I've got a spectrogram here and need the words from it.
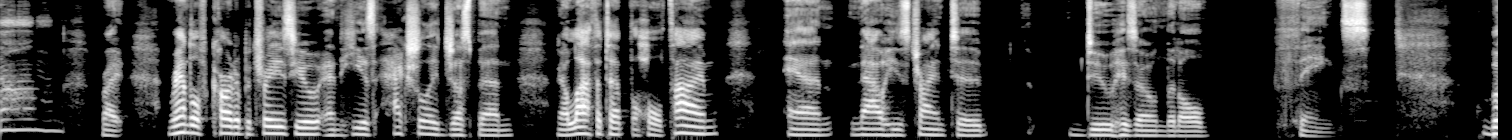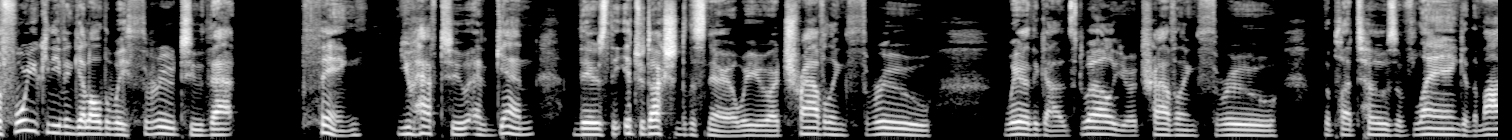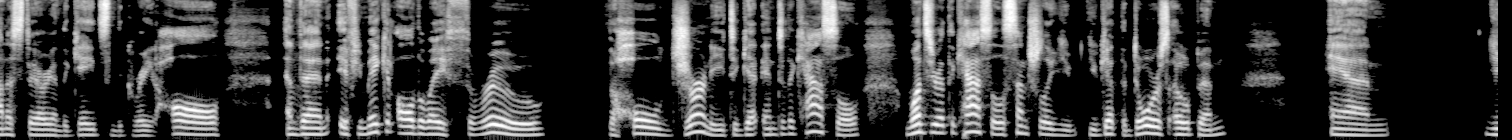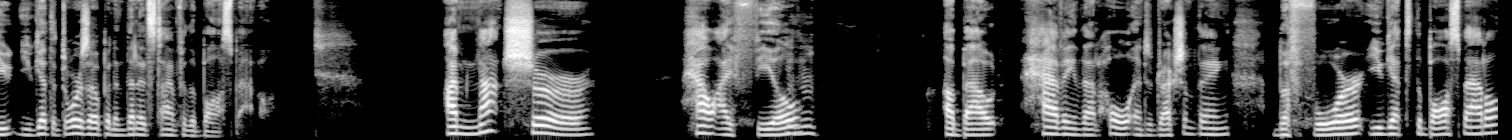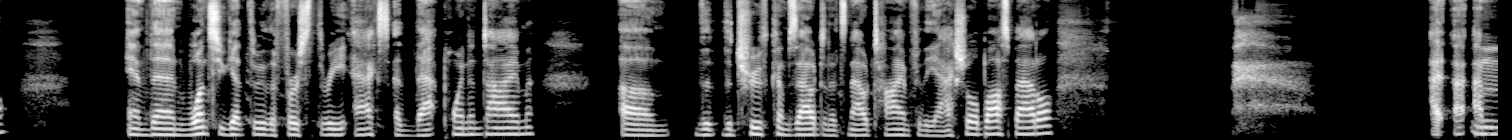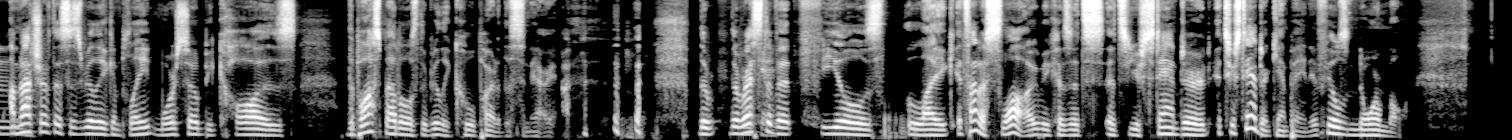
right. Randolph carter betrays you and he has actually just been you know Nyarlathotep the whole time. And now he's trying to do his own little things before you can even get all the way through to that thing you have to again there's the introduction to the scenario where you are traveling through where the gods dwell you're traveling through the plateaus of Leng and the monastery and the gates and the great hall. And then if you make it all the way through the whole journey to get into the castle once you're at the castle essentially you you get the doors open and you you get the doors open and then it's time for the boss battle I'm not sure how I feel mm-hmm. about having that whole introduction thing before you get to the boss battle. And then once you get through the first three acts at that point in time, um, the, the truth comes out and it's now time for the actual boss battle. I, I, I'm mm. I'm not mm. sure if this is really a complaint, more so because the boss battle is the really cool part of the scenario. the the rest okay. of it feels like it's not a slog because it's it's your standard it's your standard campaign. It feels normal.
